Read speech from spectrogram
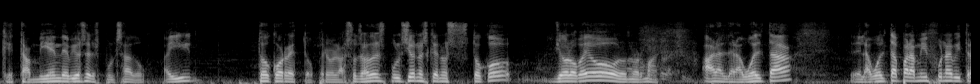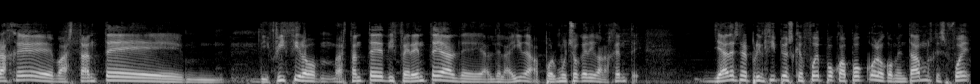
que también debió ser expulsado. Ahí todo correcto, pero las otras dos expulsiones que nos tocó, yo lo veo normal. Ahora el de la vuelta, de la vuelta para mí fue un arbitraje bastante mm, difícil o bastante diferente al de, al de la ida, por mucho que diga la gente ya desde el principio es que fue poco a poco, lo comentábamos, que se fue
